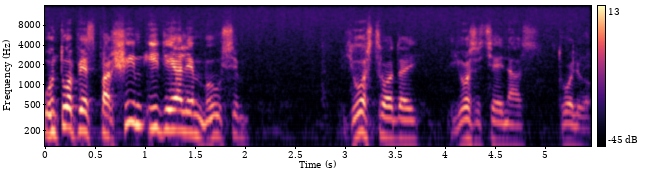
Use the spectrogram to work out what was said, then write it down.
un tāpēc par šīm ideāliem mūsim jāstrādā, jāzacīnās toļo.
